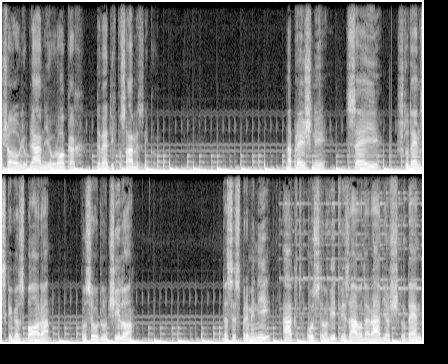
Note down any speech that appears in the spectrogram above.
šov v Ljubljani v rokah devetih posameznikov. Na prejšnji seji študentskega zbora, ko se je odločilo, da se spremeni akt o ustanovitvi zavoda Radio Student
